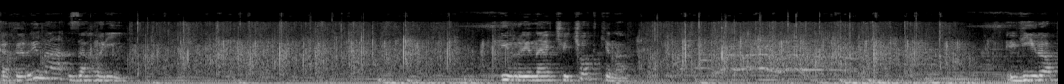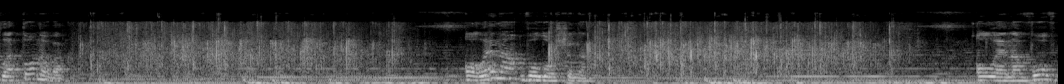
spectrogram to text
Катерина Загорій. Ірина Чечоткіна. Віра Платонова. Олена Волошина. Олена Вовк.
